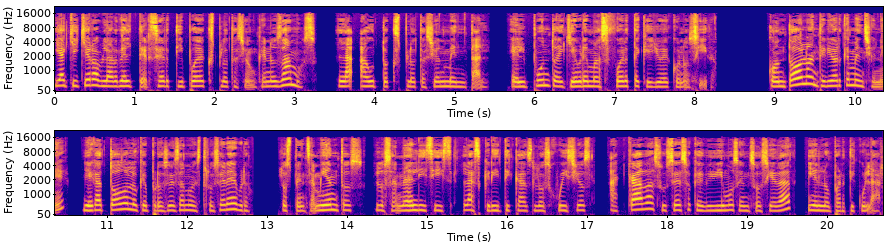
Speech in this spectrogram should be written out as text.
Y aquí quiero hablar del tercer tipo de explotación que nos damos, la autoexplotación mental, el punto de quiebre más fuerte que yo he conocido. Con todo lo anterior que mencioné, llega todo lo que procesa nuestro cerebro, los pensamientos, los análisis, las críticas, los juicios a cada suceso que vivimos en sociedad y en lo particular.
